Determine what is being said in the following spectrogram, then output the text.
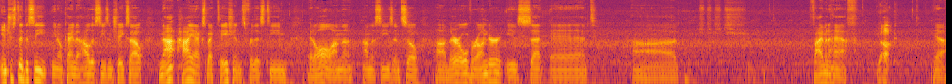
interested to see, you know, kind of how this season shakes out. Not high expectations for this team at all on the on the season. So uh, their over under is set at uh, five and a half. Yuck. Yeah.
